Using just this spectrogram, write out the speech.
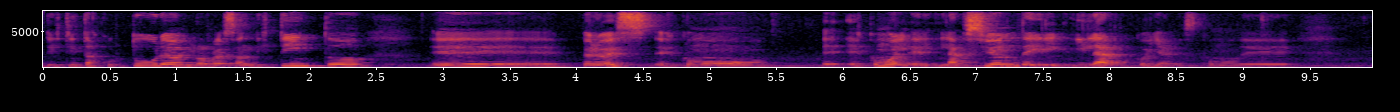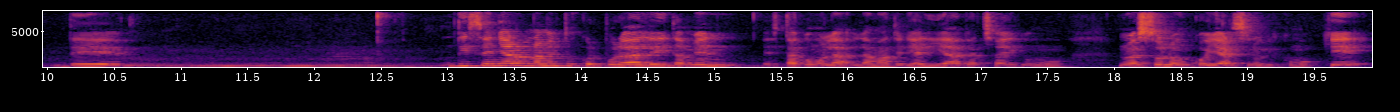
distintas culturas, lo rezan distinto, eh, pero es, es como, es como el- el- la acción de hil- hilar collares, como de, de mm, diseñar ornamentos corporales y también está como la, la materialidad, ¿cachai? Como no es solo un collar, sino que es como qué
